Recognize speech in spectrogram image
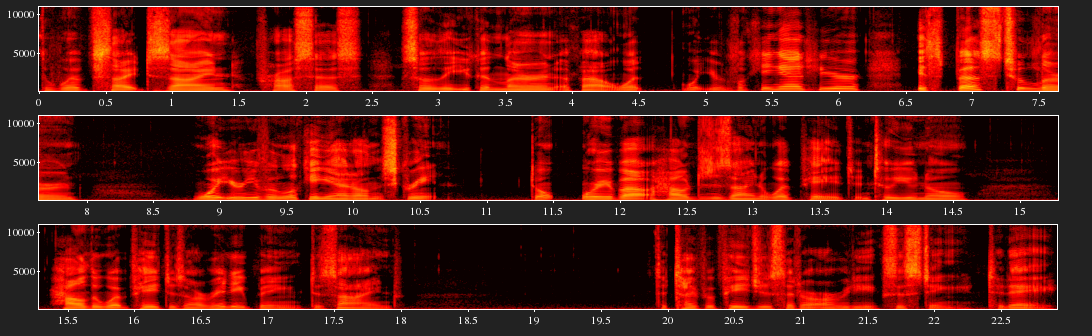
the website design process so that you can learn about what, what you're looking at here. It's best to learn what you're even looking at on the screen. Don't worry about how to design a web page until you know how the web page is already being designed, the type of pages that are already existing today.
